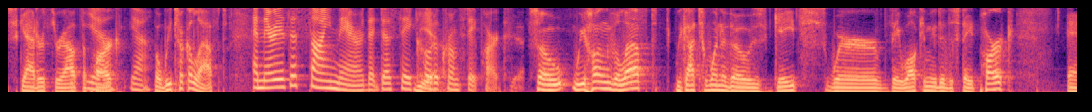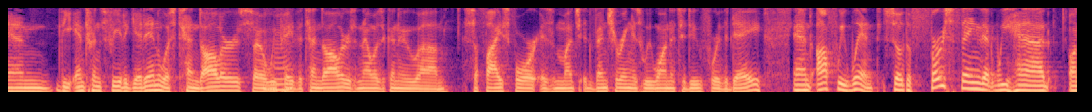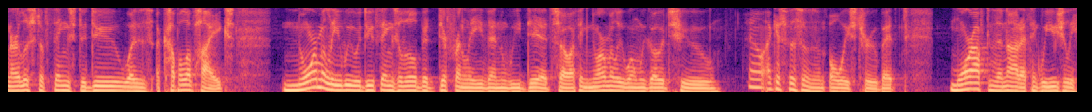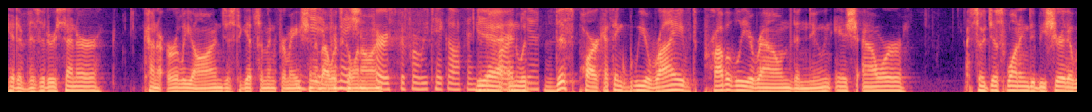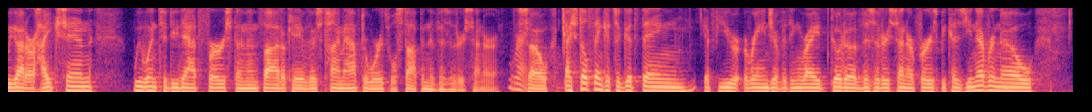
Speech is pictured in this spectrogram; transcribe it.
scattered throughout the yeah, park. Yeah. But we took a left. And there is a sign there that does say Kodachrome yeah. State Park. Yeah. So we hung the left. We got to one of those gates where they welcome you to the state park. and the entrance fee to get in was ten dollars. So mm-hmm. we paid the ten dollars, and that was going to um, suffice for as much adventuring as we wanted to do for the day. And off we went. So the first thing that we had on our list of things to do was a couple of hikes. Normally, we would do things a little bit differently than we did. So I think normally when we go to, well, I guess this isn't always true, but more often than not, I think we usually hit a visitor center kind of early on just to get some information get about information what's going on first before we take off into yeah park, and with yeah. this park i think we arrived probably around the noon-ish hour so just wanting to be sure that we got our hikes in we went to do that first and then thought okay if there's time afterwards we'll stop in the visitor center right. so i still think it's a good thing if you arrange everything right go to a visitor center first because you never know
